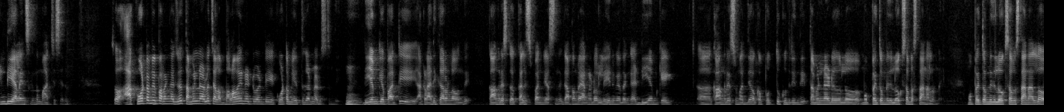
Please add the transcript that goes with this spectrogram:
ఇండియా అలయన్స్ కింద మార్చేశారు. సో ఆ కూటమి పరంగా చూస్తే తమిళనాడులో చాలా బలమైనటువంటి కూటమి ఎత్తుగడ నడుస్తుంది. డిఎంకే పార్టీ అక్కడ అధికారంలో ఉంది. కాంగ్రెస్తో కలిసి పనిచేస్తుంది. గతంలో ఎన్నడూ లేని విధంగా డిఎంకే కాంగ్రెస్ మధ్య ఒక పొత్తు కుదిరింది. తమిళనాడులో ముప్పై తొమ్మిది లోక్సభ స్థానాలు ఉన్నాయి ముప్పై తొమ్మిది లోక్సభ స్థానాల్లో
